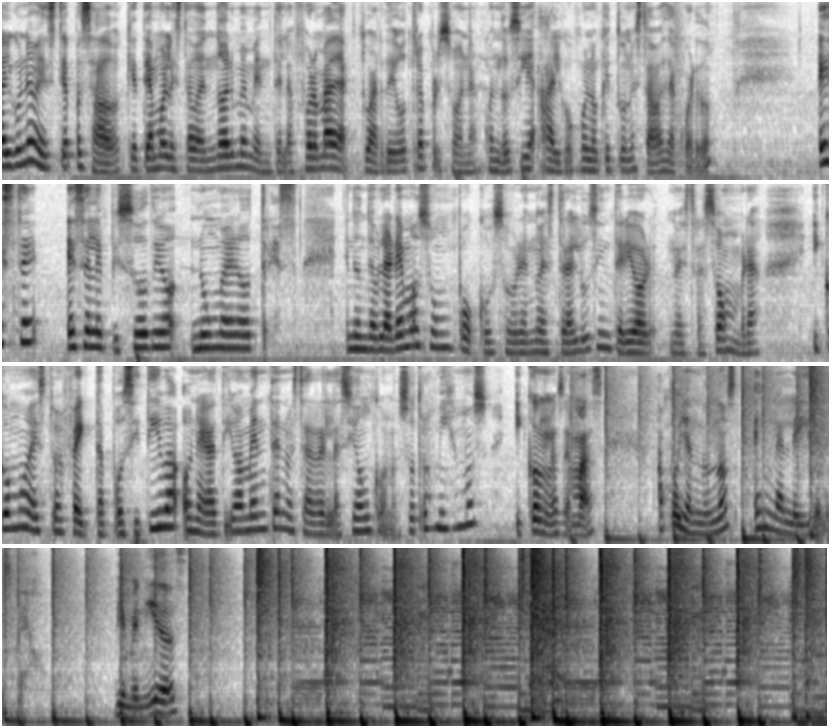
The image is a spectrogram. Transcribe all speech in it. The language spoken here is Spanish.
¿Alguna vez te ha pasado que te ha molestado enormemente la forma de actuar de otra persona cuando hacía algo con lo que tú no estabas de acuerdo? Este es el episodio número 3, en donde hablaremos un poco sobre nuestra luz interior, nuestra sombra, y cómo esto afecta positiva o negativamente nuestra relación con nosotros mismos y con los demás, apoyándonos en la ley del espejo. Bienvenidos.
